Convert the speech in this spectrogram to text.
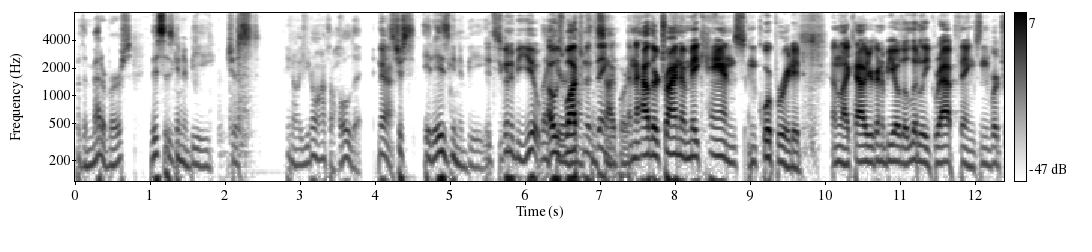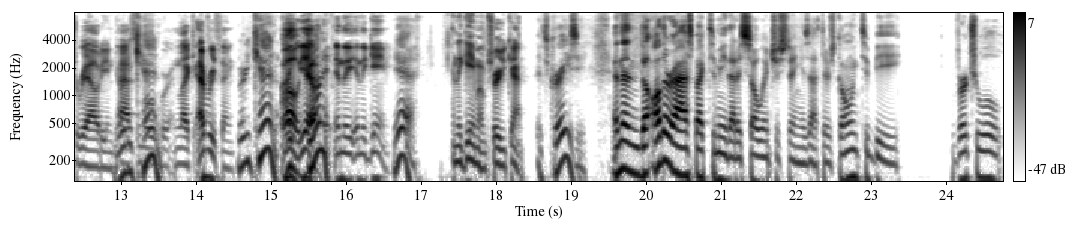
or the metaverse this is going to be just you know you don't have to hold it Yeah. it's just it is going to be It's going to be you. Like I was watching a acting thing cyborg. and how they're trying to make hands incorporated and like how you're going to be able to literally grab things in virtual reality and You pass them can. over and like everything. you already can Oh I've yeah, done it in the in the game. yeah In the game, I'm sure you can. It's crazy. And then the other aspect to me that is so interesting is that there's going to be virtual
